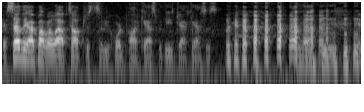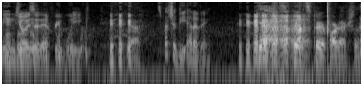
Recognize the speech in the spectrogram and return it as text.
Yeah, sadly, I bought my laptop just to record podcasts with these jackasses. and he enjoys it every week, Yeah, especially the editing. yeah, it's, fair, it's a fair part actually.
